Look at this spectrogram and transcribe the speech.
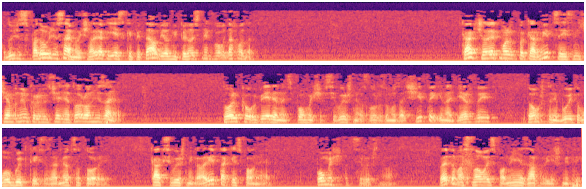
Подумайте, подумайте сами, у человека есть капитал, и он не приносит никакого дохода. Как человек может покормиться, если ничем иным, кроме изучения Тора, он не занят? Только уверенность в помощи Всевышнего служит ему защитой и надеждой в том, что не будет ему убытка, если займется Торой. Как Всевышний говорит, так и исполняет. Помощь от Всевышнего. В этом основа исполнения заповеди Шмиты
